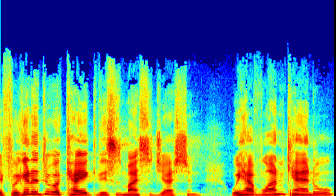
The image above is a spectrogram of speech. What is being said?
If we're going to do a cake, this is my suggestion. We have one candle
